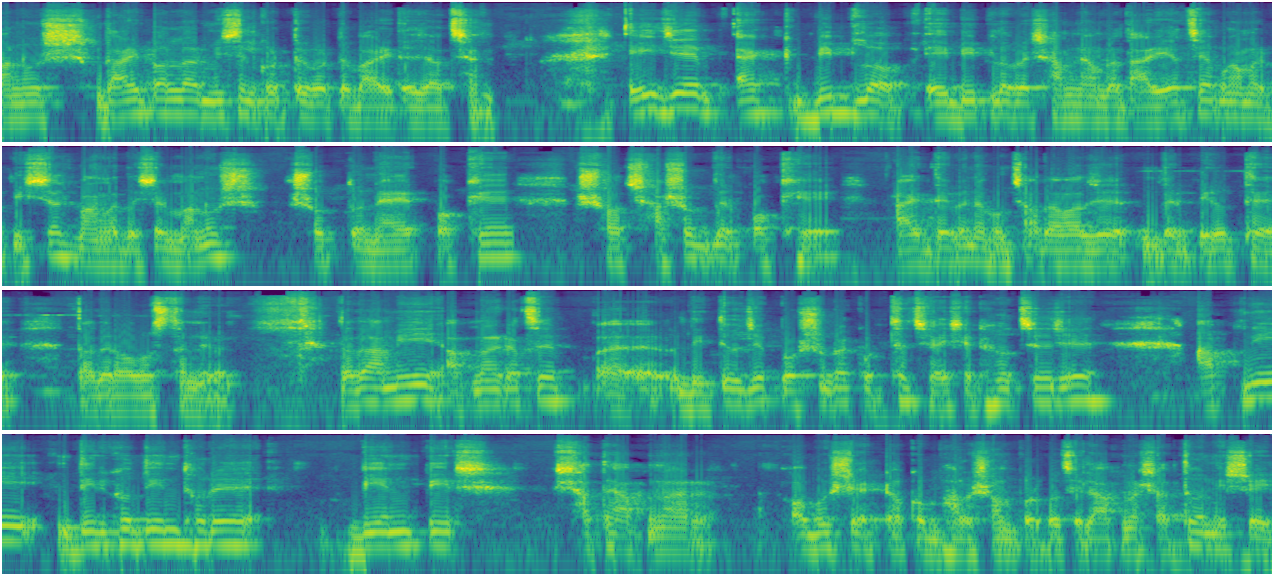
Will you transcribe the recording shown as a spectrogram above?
মানুষ দাঁড়িপাল্লার মিছিল করতে করতে বাড়িতে যাচ্ছেন। এই যে এক বিপ্লব, এই বিপ্লবের সামনে আমরা দাঁড়িয়ে আছি এবং আমার বিশ্বাস বাংলাদেশের মানুষ সত্য ন্যায়ের পক্ষে, সৎ শাসকদের পক্ষে রায় দেবেন এবং চাঁদাবাজদের বিরুদ্ধে তাদের অবস্থান নেবেন। দাদা, আমি আপনার কাছে দ্বিতীয় যে প্রশ্নটা করতে চাই সেটা হচ্ছে যে আপনি দীর্ঘদিন ধরে বিএনপির সাথে আপনার অবশ্যই একটা খুব ভালো সম্পর্ক ছিল। আপনার সাথেও নিশ্চয়ই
